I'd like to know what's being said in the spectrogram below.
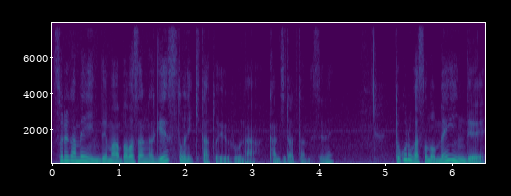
それがメインでまあ馬場さんがゲストに来たという風な感じだったんですよね。ところがそのメインで、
